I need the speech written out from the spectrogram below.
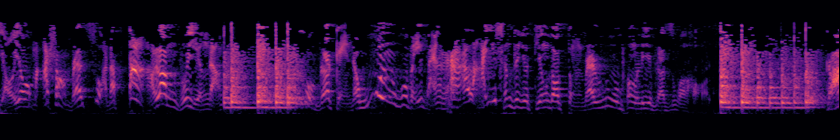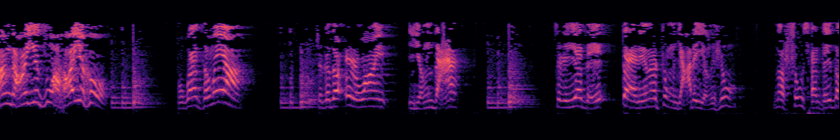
逍遥马上边坐着大狼主营长，后边跟着文武百官，啊啦一声，这就顶到东边炉棚里边坐好了。刚刚一坐好以后，不管怎么样，这个的二王英丹。这个也得带领了众家的英雄，那首先得到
